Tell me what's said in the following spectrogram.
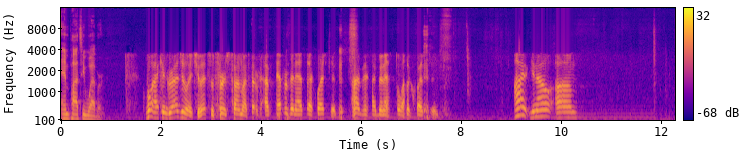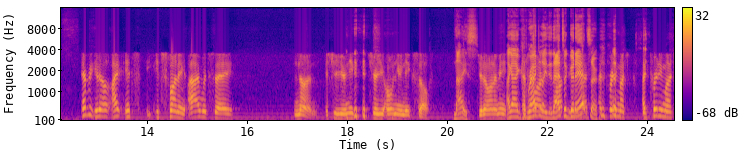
and Potsy Weber? Well, I congratulate you. That's the first time I've ever, I've ever been asked that question. I've, been, I've been asked a lot of questions. I, you know, um, every, you know, I, it's, it's funny. I would say none. It's your unique, it's your own unique self. Nice. Do you know what I mean? I got to congratulate you. That's a good answer. I, I pretty much, I pretty much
